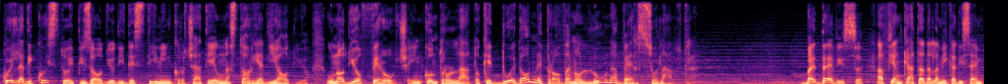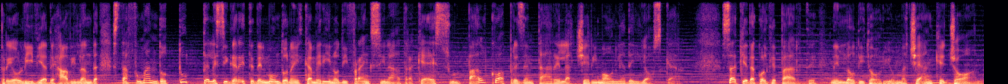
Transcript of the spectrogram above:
Quella di questo episodio di Destini incrociati è una storia di odio, un odio feroce, incontrollato, che due donne provano l'una verso l'altra. Bette Davis, affiancata dall'amica di sempre Olivia de Havilland, sta fumando tutte le sigarette del mondo nel camerino di Frank Sinatra, che è sul palco a presentare la cerimonia degli Oscar. Sa che da qualche parte, nell'auditorium, c'è anche Joan,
